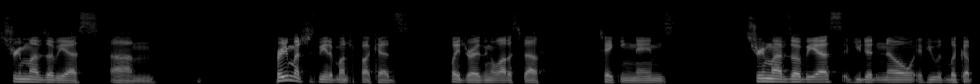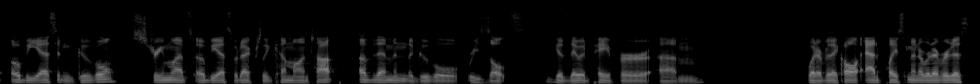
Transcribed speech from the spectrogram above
Streamlabs OBS, um, pretty much just being a bunch of fuckheads, plagiarizing a lot of stuff, taking names. Streamlabs OBS, if you didn't know, if you would look up OBS in Google, Streamlabs OBS would actually come on top of them in the Google results because they would pay for um, whatever they call ad placement or whatever it is.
